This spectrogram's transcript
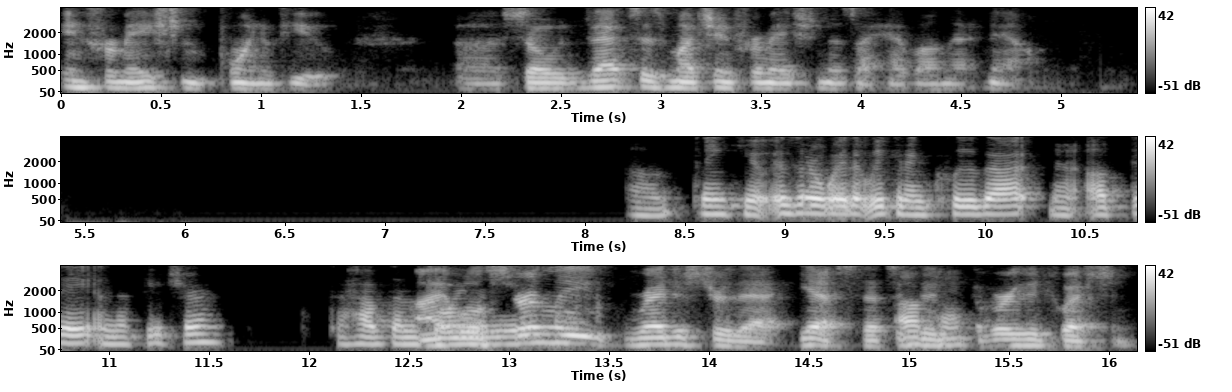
information point of view. Uh, so that's as much information as I have on that now. Um, thank you. Is there a way that we can include that in an update in the future to have them? I join will the meeting? certainly register that. Yes, that's a good, Okay. a very good question.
